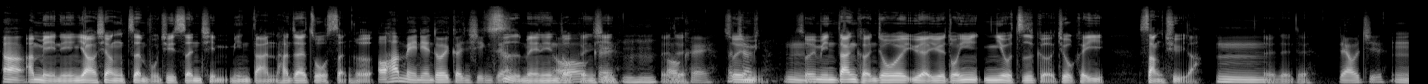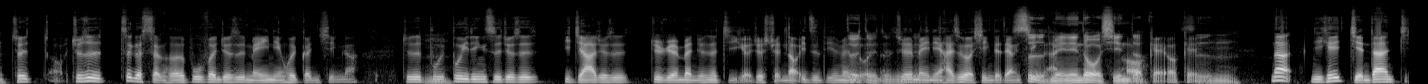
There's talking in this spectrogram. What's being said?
啊。啊，每年要向政府去申请名单，他在做审核，哦，他每年都会更新，是每年都更新哦，嗯对对。OK，所以所以名单可能就会越来越多，因为你有资格就可以上去啦。嗯，对对对，了解，嗯，所以哦就是这个审核的部分，就是每一年会更新啦，就是不嗯。不一定是就是一家就是就原本就是那几个就选到一直里面对轮的，对对对就是每年还是有新的这样进来。是每年都有新的。OK OK，嗯那你可以简单解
